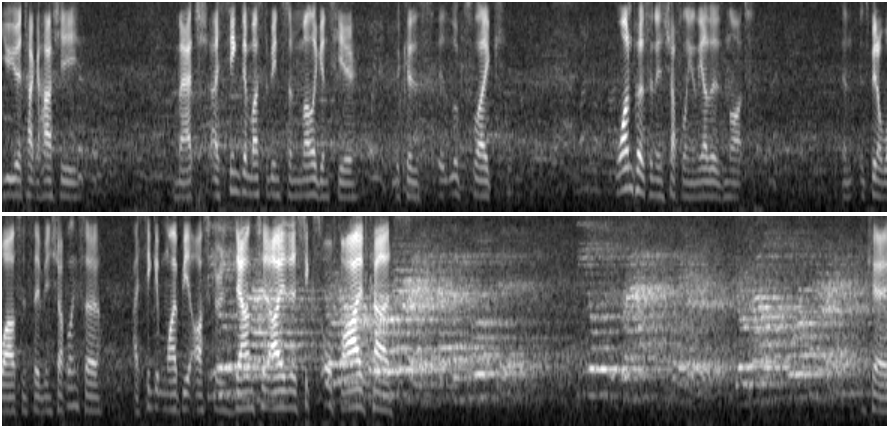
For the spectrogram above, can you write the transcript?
Yuya Takahashi match. I think there must have been some mulligans here because it looks like one person is shuffling and the other is not. And it's been a while since they've been shuffling, so I think it might be Oscar is down to either six or five cards. Okay.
